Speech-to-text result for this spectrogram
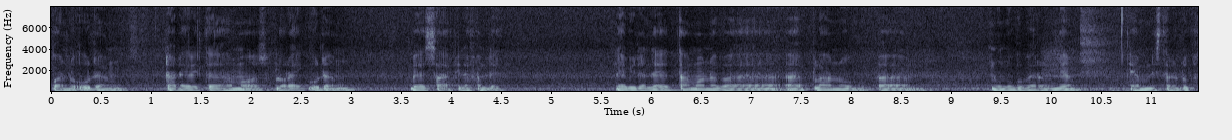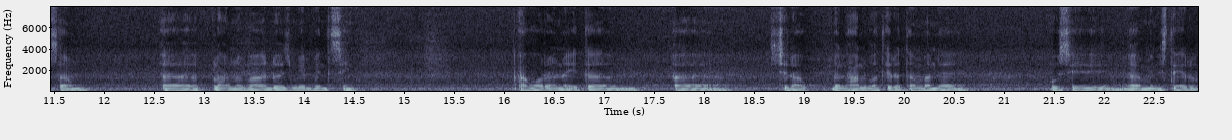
quando udang taderita hamos loraik udang biasa fila falle ne bidane tamana uh, plano nunu governo ya Ministério da Educação uh, plano va 2025. Agora né ita uh, bel hal batera também né usi ministério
